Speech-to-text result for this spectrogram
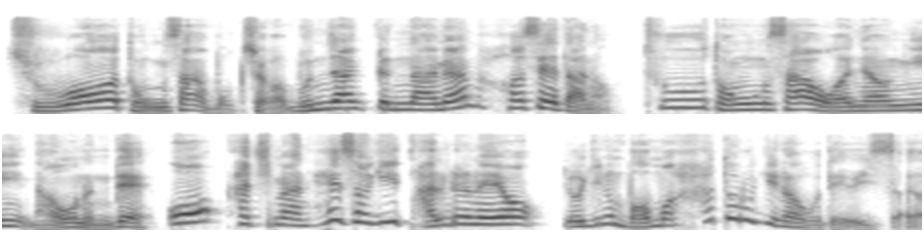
주어, 동사, 목적어. 문장 끝나면 허세 단어, to 동사 원형이 나오는데 어? 하지만 해석이 다르네요. 여기는 뭐뭐 하도록이라고 되어 있어요.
